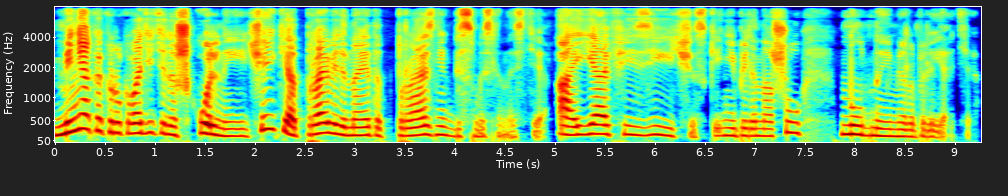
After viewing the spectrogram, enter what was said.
Меня, как руководителя школьной ячейки, отправили на этот праздник бессмысленности, а я физически не переношу нудные мероприятия.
